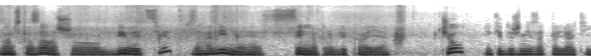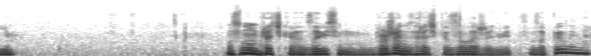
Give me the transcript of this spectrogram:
Нам сказали, що білий цвіт взагалі не сильно привлікає пчол, які повинні запиляти її. В основному гречка завісим, врожайність гречки залежить від запилення.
